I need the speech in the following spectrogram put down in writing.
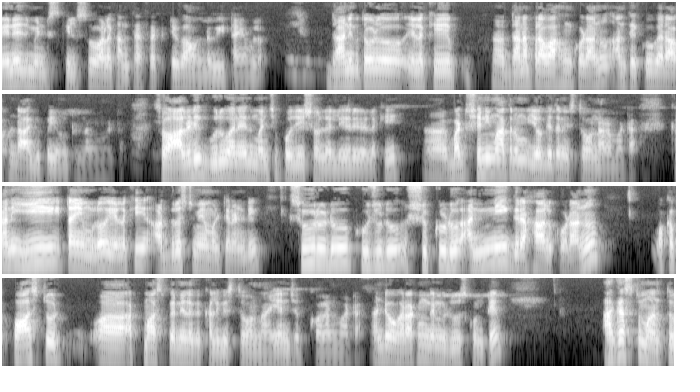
మేనేజ్మెంట్ స్కిల్స్ వాళ్ళకి అంత ఎఫెక్టివ్గా ఉండవు ఈ టైంలో దానికి తోడు వీళ్ళకి ధన ప్రవాహం కూడాను అంత ఎక్కువగా రాకుండా ఆగిపోయి ఉంటుంది అనమాట సో ఆల్రెడీ గురువు అనేది మంచి పొజిషన్లో లేరు వీళ్ళకి. బట్ శని మాత్రం యోగ్యతను ఇస్తూ ఉన్నారనమాట కానీ ఈ టైంలో వీళ్ళకి అదృష్టం ఏమంటేనండి సూర్యుడు కుజుడు శుక్రుడు అన్ని గ్రహాలు కూడాను ఒక పాజిటివ్ అట్మాస్ఫియర్ని వీళ్ళకి కలిగిస్తూ ఉన్నాయి అని చెప్పుకోవాలన్నమాట. అంటే ఒక రకంగా కనుక చూసుకుంటే ఆగస్ట్ మంత్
